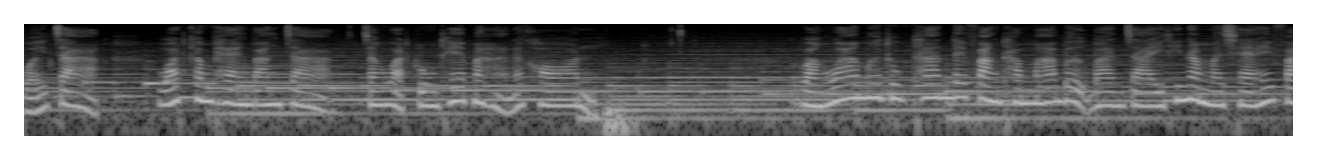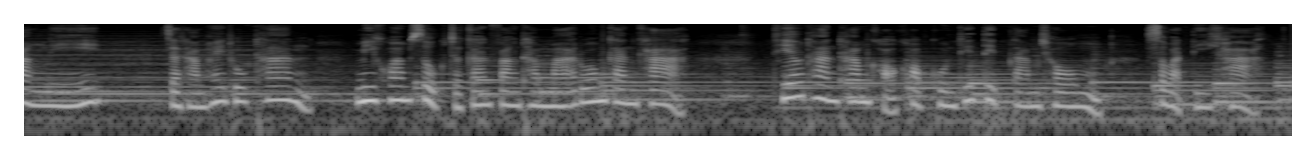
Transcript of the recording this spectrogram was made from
วย ๆ จากวัดกำแพงบางจากจังหวัดกรุงเทพมหานคร หวังว่าเมื่อทุกท่านได้ฟังธรรมะเบิกบานใจที่นำมาแชร์ให้ฟังนี้ จะทำให้ทุกท่านมีความสุขจากการฟังธรรมะร่วมกันค่ะ เที่ยวทานธรรมขอขอบคุณที่ติดตามชม สวัสดีค่ะ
